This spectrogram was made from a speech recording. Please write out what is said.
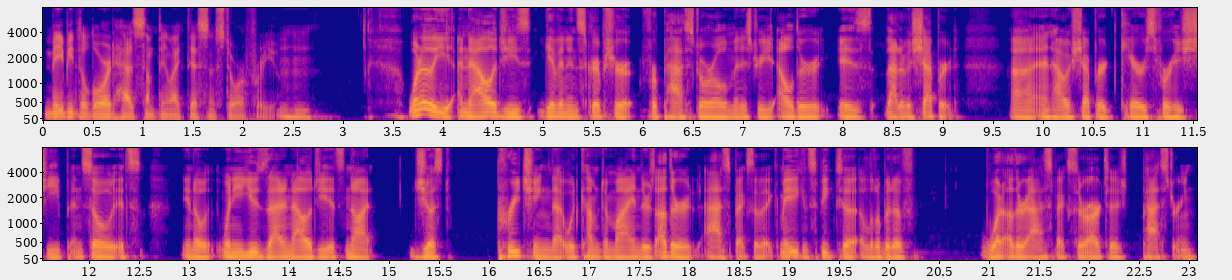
maybe the Lord has something like this in store for you. Mm-hmm. One of the analogies given in Scripture for pastoral ministry, elder, is that of a shepherd, uh, and how a shepherd cares for his sheep. And so it's you know when you use that analogy, it's not just preaching that would come to mind. There's other aspects of it. Maybe you can speak to a little bit of what other aspects there are to pastoring.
